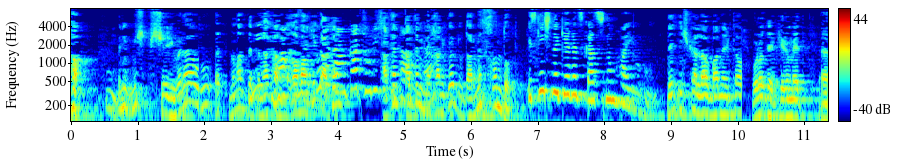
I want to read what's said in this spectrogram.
Հա, Բնի միշտ շերի վրա ու այդ նման դեպնական վախ, տղամարդիկ դու արդեն արդեն արդեն հա։ մեխանիկով դու դառնես խնդոտ։ Իսկ ինչն է գեղեցկացնում հայուհուն։ Դե ինչ կա լավ բաներ կա, որոց դեպքերում այդ ը,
